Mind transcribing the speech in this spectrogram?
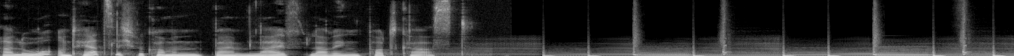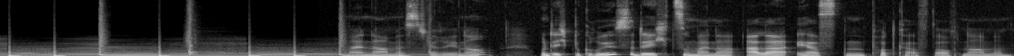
Hallo und herzlich willkommen beim Life Loving Podcast. Mein Name ist Verena und ich begrüße dich zu meiner allerersten Podcastaufnahme.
